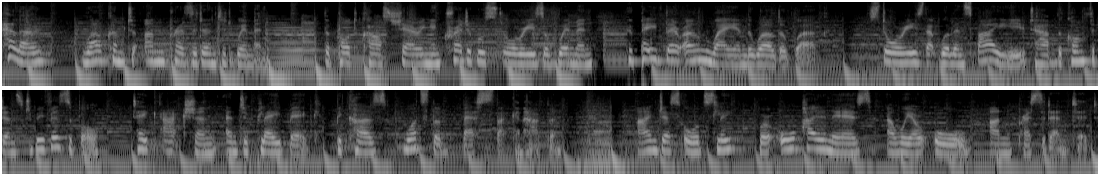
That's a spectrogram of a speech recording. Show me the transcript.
Hello, welcome to Unprecedented Women, the podcast sharing incredible stories of women who paved their own way in the world of work. Stories that will inspire you to have the confidence to be visible, take action, and to play big, because what's the best that can happen? I'm Jess Audsley. We're all pioneers and we are all unprecedented.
